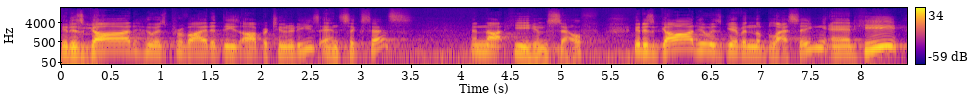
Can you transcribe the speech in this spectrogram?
It is God who has provided these opportunities and success, and not he himself. It is God who has given the blessing, and he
